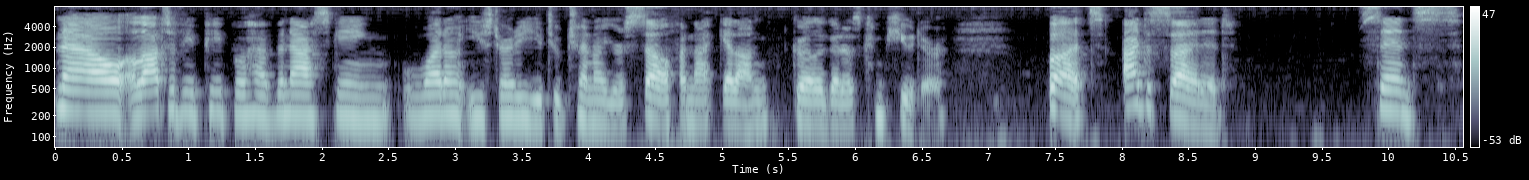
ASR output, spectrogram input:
Now, a lot of you people have been asking, why don't you start a YouTube channel yourself and not get on Girly Glitter's computer? But I decided, since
